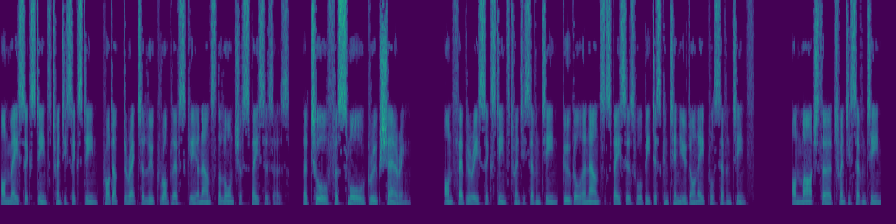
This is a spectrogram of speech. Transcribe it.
On May 16, 2016, product director Luke Wroblewski announced the launch of Spaces as a tool for small group sharing. On February 16, 2017, Google announced Spaces will be discontinued on April 17. On March 3, 2017,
